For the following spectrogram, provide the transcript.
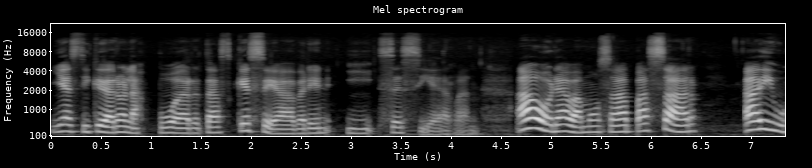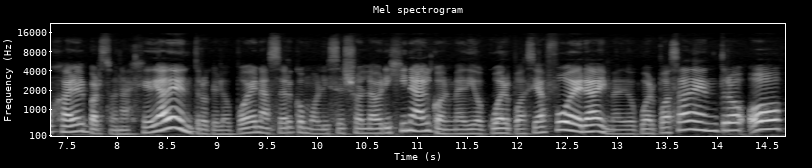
Y así quedaron las puertas que se abren y se cierran. Ahora vamos a pasar a dibujar el personaje de adentro, que lo pueden hacer como lo hice yo en la original, con medio cuerpo hacia afuera y medio cuerpo hacia adentro, o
